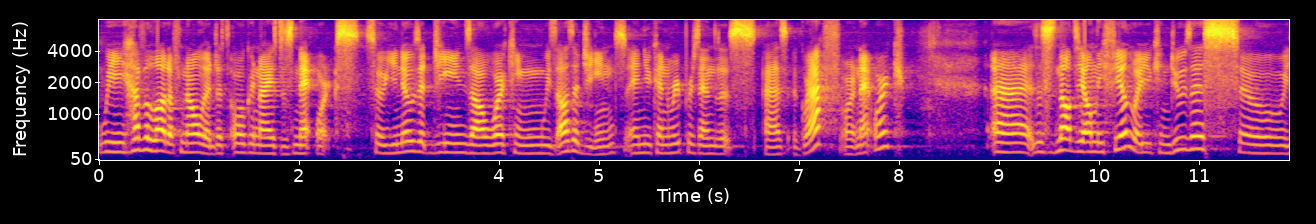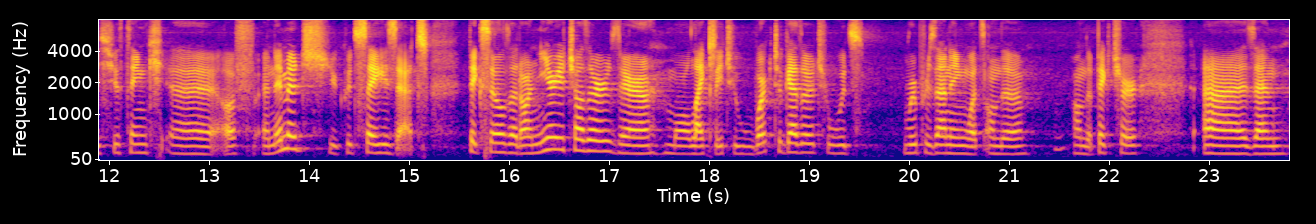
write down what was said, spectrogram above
we have a lot of knowledge that's organized as networks. So you know that genes are working with other genes, and you can represent this as a graph or a network. Uh, this is not the only field where you can do this. So if you think uh, of an image, you could say that pixels that are near each other, they're more likely to work together towards representing what's on the, on the picture uh, than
